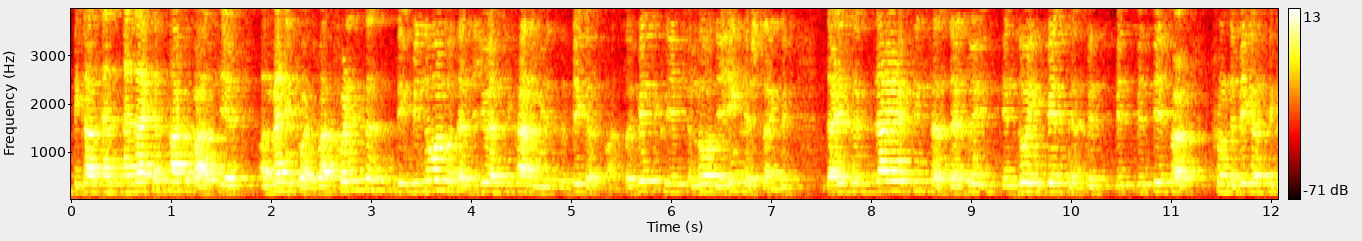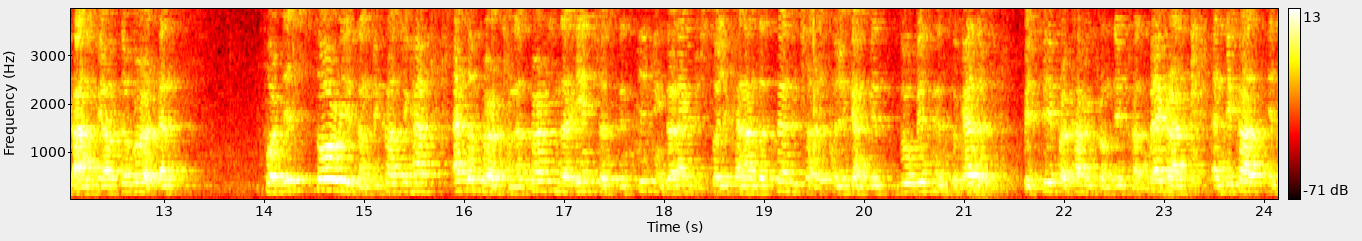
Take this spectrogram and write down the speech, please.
because and, and I can talk about here on many points, but for instance, the, we know that the US economy is the biggest one. So basically, if you know the English language, there is a direct interest there doing, in doing business with, with, with people from the biggest economy of the world. And for this sole reason, because you have, as a person, a person that interested in speaking the language so you can understand each other, so you can do business together with people coming from different backgrounds, and because it,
